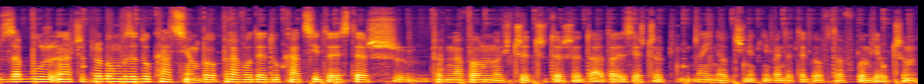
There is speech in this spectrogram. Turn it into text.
zaburzeń, znaczy problemów z edukacją, bo prawo do edukacji to jest też pewna wolność, czy, czy też a to jest jeszcze na inny odcinek, nie będę tego w to wgłębiał, czym,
